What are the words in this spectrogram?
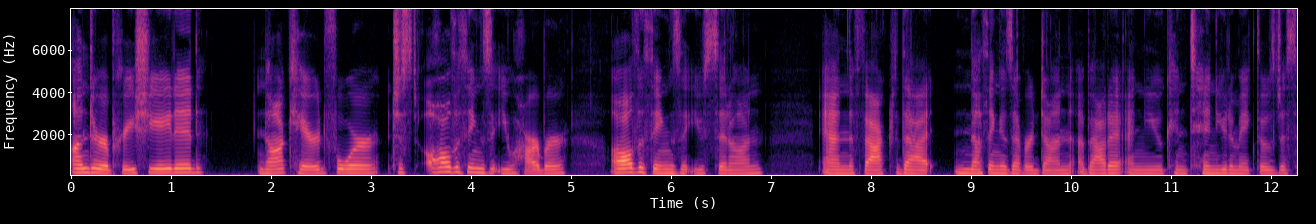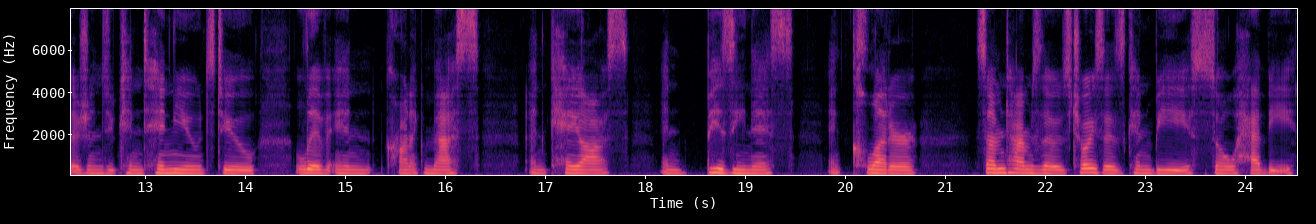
underappreciated, not cared for, just all the things that you harbor, all the things that you sit on, and the fact that nothing is ever done about it and you continue to make those decisions, you continue to live in chronic mess and chaos and busyness and clutter, sometimes those choices can be so heavy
